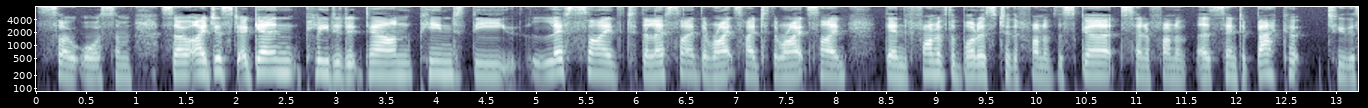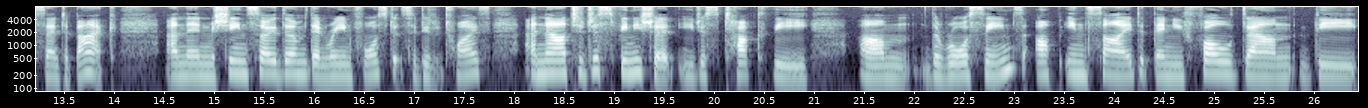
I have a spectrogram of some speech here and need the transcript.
So awesome. So I just again pleated it down, pinned the left side to the left side, the right side to the right side, then the front of the bodice to the front of the skirt, center front of uh, center back to the center back and then machine sewed them, then reinforced it, so did it twice. And now to just finish it, you just tuck the um, the raw seams up inside, then you fold down the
